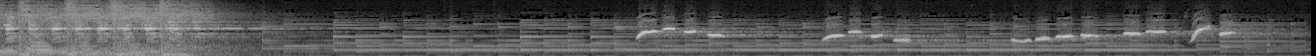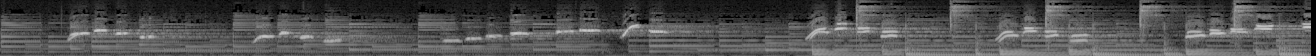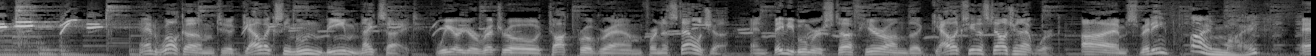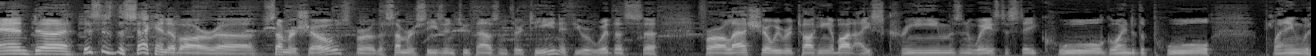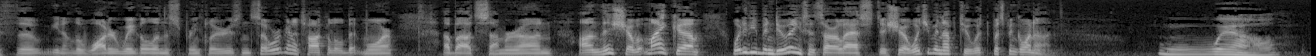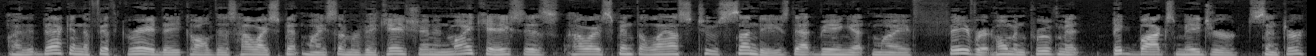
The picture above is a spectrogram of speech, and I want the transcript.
And welcome to Galaxy Moonbeam Night Site. We are your retro talk program for nostalgia and baby boomer stuff here on the Galaxy Nostalgia Network. I'm Smitty, I'm Mike. and uh, this is the second of our uh, summer shows for the summer season 2013. If you were with us uh, for our last show, we were talking about ice creams and ways to stay cool, going to the pool, playing with the you know the water wiggle and the sprinklers, and so we're going to talk a little bit more about summer on on this show. But Mike, um, what have you been doing since our last uh, show? What you been up to? What, what's been going on? Well, I, back in the fifth grade, they called this how I spent my summer vacation. In my case, is how I've spent the last two Sundays, that being at my favorite home improvement big box major center,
